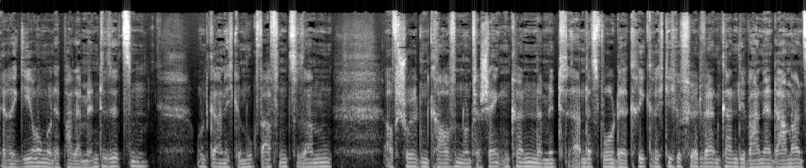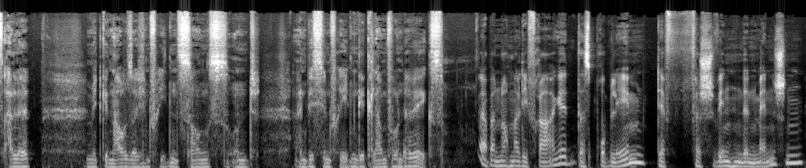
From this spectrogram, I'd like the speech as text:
der Regierung und der Parlamente sitzen, und gar nicht genug Waffen zusammen auf Schulden kaufen und verschenken können, damit anderswo der Krieg richtig geführt werden kann. Die waren ja damals alle mit genau solchen Friedenssongs und ein bisschen Friedengeklampfe unterwegs. Aber nochmal die Frage, das Problem der verschwindenden Menschen,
